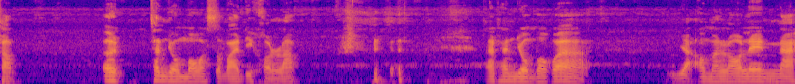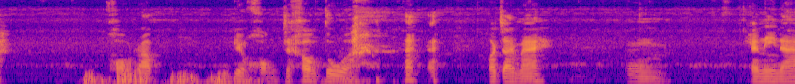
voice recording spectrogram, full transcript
ครับ เออ ท่านโยมบอกว่าสบายดีขอรับ แล้วท่านโยมบอกว่า อย่าเอามาล้อเล่นนะ ขอรับ เดี๋ยวของจะเข้าตัว เข้าใจไหมอืมแค่นี้นะ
